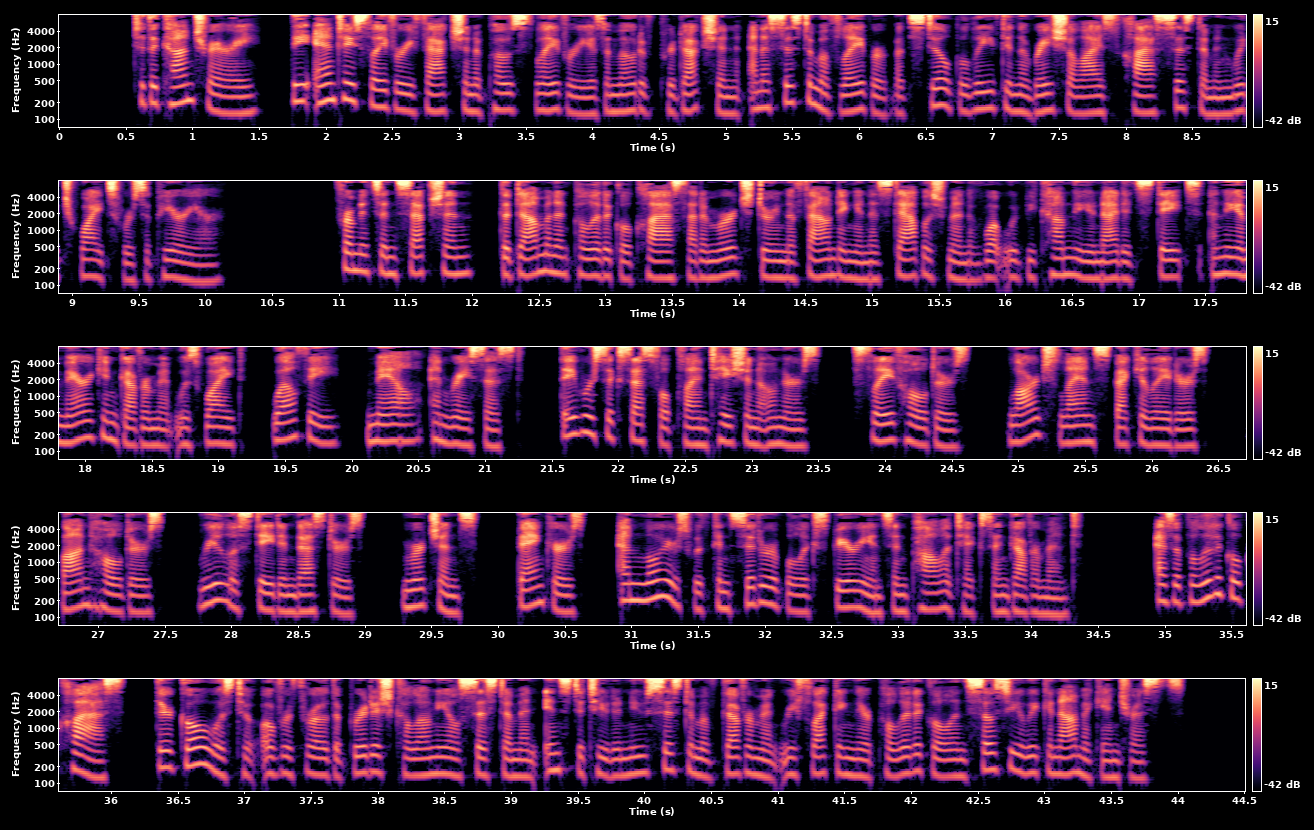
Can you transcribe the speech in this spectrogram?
To the contrary, the anti slavery faction opposed slavery as a mode of production and a system of labor but still believed in the racialized class system in which whites were superior. From its inception, the dominant political class that emerged during the founding and establishment of what would become the United States and the American government was white, wealthy, male, and racist. They were successful plantation owners, slaveholders, large land speculators, bondholders, real estate investors, merchants, bankers, and lawyers with considerable experience in politics and government. As a political class, their goal was to overthrow the British colonial system and institute a new system of government reflecting their political and socio-economic interests.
